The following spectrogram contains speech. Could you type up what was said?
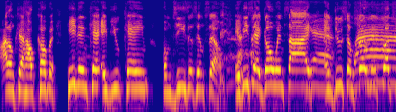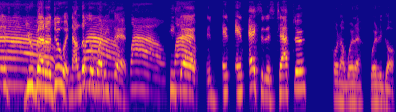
I don't care how covered. He didn't care if you came from Jesus himself. If he said go inside Yeah. and do some certain instructions, you better do it. Now look at what he said. Wow. He wow. said in, in, in Exodus chapter, hold on, where did, where did it go?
